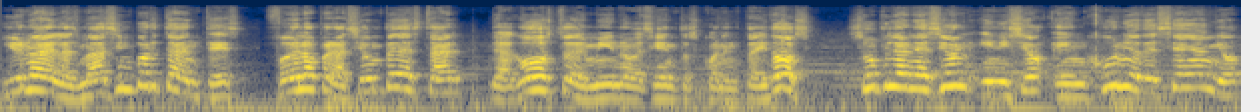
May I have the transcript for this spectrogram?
y una de las más importantes fue la Operación Pedestal de agosto de 1942. Su planeación inició en junio de ese año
